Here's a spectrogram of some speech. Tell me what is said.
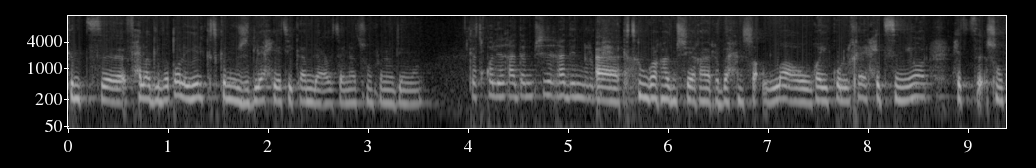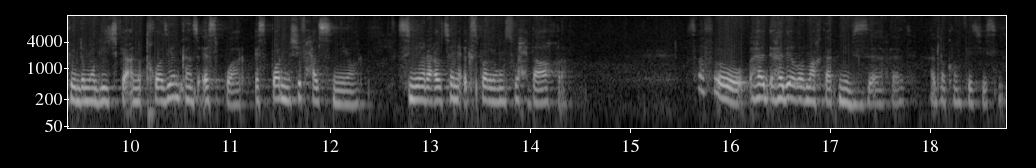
كنت فحال هذه البطولة هي اللي كنت كنوجد لها حياتي كاملة عاوتاني champion du monde. كتقولي غادا نمشي غادي نربح آه كنت كنقول غادي نمشي غنربح إن شاء الله وغيكون الخير. حيت senior حيت champion du monde اللي فيها أنا troisième كانت espoir espoir ماشي بحال senior. senior عاوتاني expérience وحدة آخرى. صافي هذه ماركاتني بزاف هاد هاد la compétition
